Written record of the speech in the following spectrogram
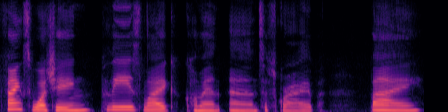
Thanks for watching. Please like, comment, and subscribe. Bye.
